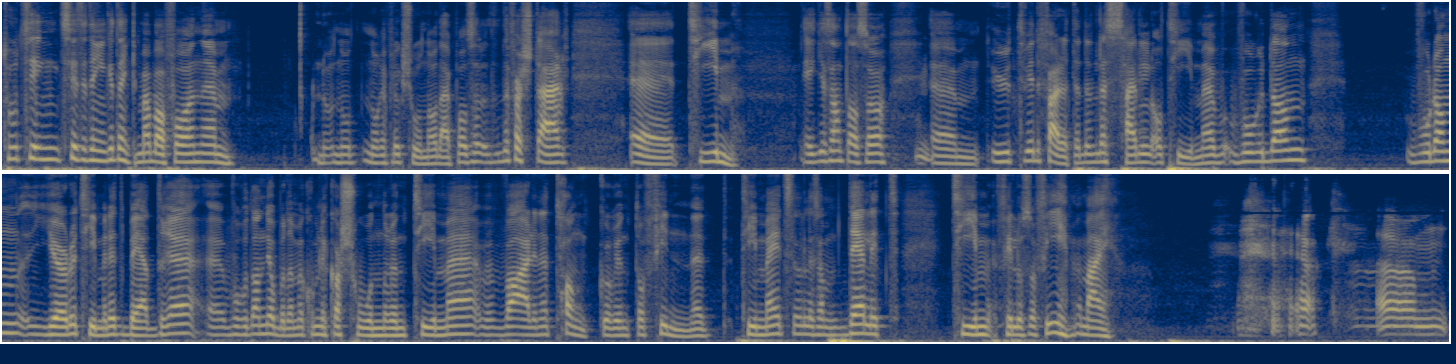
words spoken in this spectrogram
to ting, siste ting jeg kan tenke meg, bare få en um, no, no, noen refleksjoner deg på. Så det første er eh, team. Ikke sant? Altså um, utvid deg selv og teamet. Hvordan hvordan gjør du teamet ditt bedre? Eh, Hvordan jobber du med kommunikasjon rundt teamet? Hva er dine tanker rundt å finne teammates? Liksom, det er litt teamfilosofi med meg. ja. Um,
